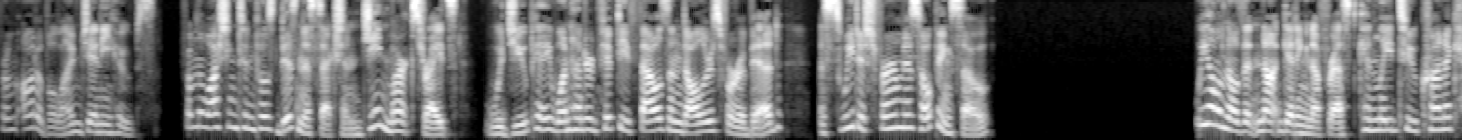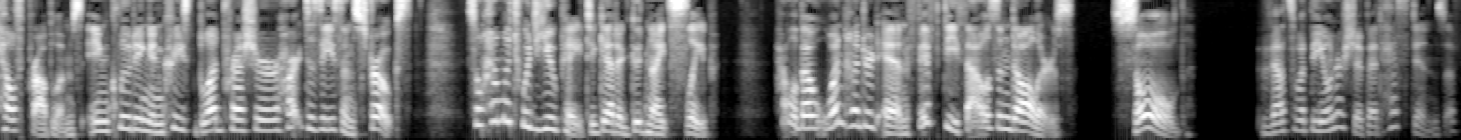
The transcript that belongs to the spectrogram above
From Audible, I'm Jenny Hoops. From the Washington Post business section, Gene Marks writes Would you pay $150,000 for a bed? A Swedish firm is hoping so. We all know that not getting enough rest can lead to chronic health problems, including increased blood pressure, heart disease, and strokes. So, how much would you pay to get a good night's sleep? How about $150,000? Sold! That's what the ownership at Hästens.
